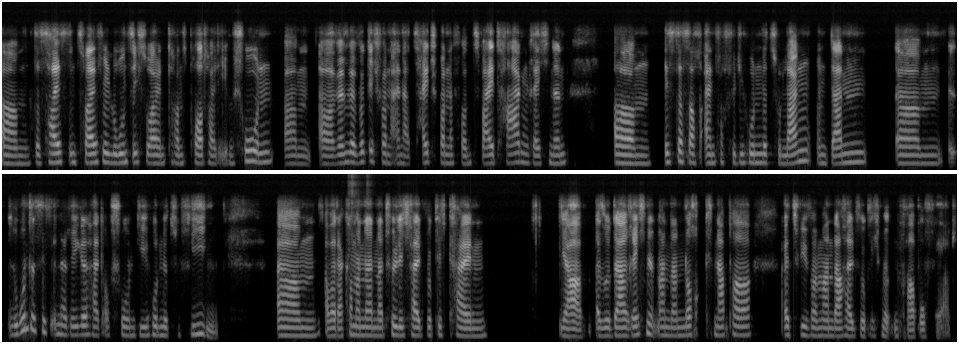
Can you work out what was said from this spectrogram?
Ähm, das heißt, im Zweifel lohnt sich so ein Transport halt eben schon. Ähm, aber wenn wir wirklich von einer Zeitspanne von zwei Tagen rechnen, ähm, ist das auch einfach für die Hunde zu lang und dann ähm, lohnt es sich in der Regel halt auch schon, die Hunde zu fliegen. Ähm, aber da kann man dann natürlich halt wirklich kein, ja, also da rechnet man dann noch knapper, als wie wenn man da halt wirklich mit dem Trapo fährt.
